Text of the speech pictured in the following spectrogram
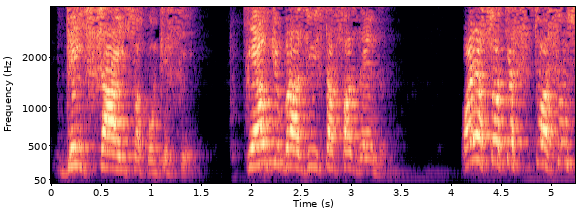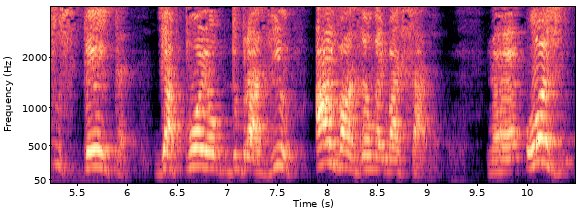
deixar isso acontecer, que é o que o Brasil está fazendo. Olha só que a situação suspeita de apoio do Brasil à invasão da embaixada. Né? Hoje,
